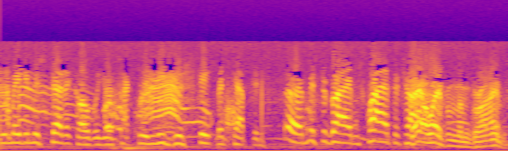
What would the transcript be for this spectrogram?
You made him hysterical with your sacrilegious statement, Captain. Uh, Mr. Grimes, quiet the child. Stay away from him, Grimes.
